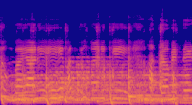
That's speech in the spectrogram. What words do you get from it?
തുമ്പയാണേ പത്തു മണിക്ക് അത്തമെത്തേടൊത്ത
